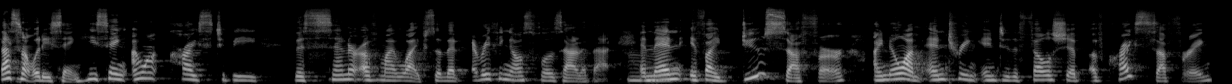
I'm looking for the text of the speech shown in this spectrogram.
That's not what he's saying. He's saying, I want Christ to be the center of my life so that everything else flows out of that. Mm. And then if I do suffer, I know I'm entering into the fellowship of Christ's suffering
